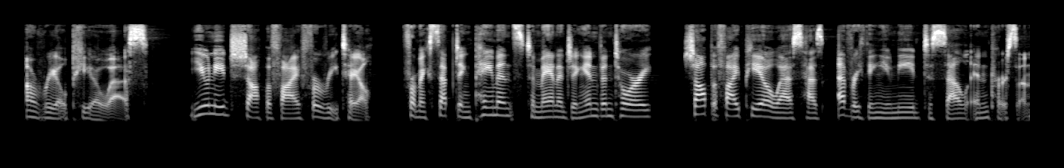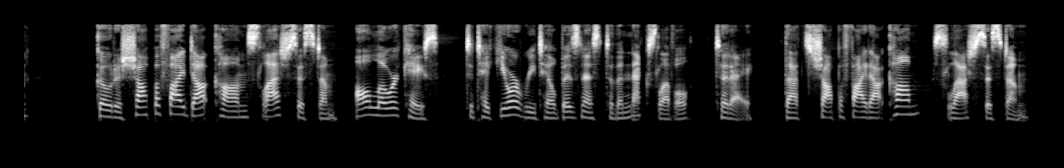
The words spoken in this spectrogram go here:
a real POS? You need Shopify for retail. From accepting payments to managing inventory, Shopify POS has everything you need to sell in person. Go to shopify.com/system all lowercase to take your retail business to the next level today. That's shopify.com/system.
